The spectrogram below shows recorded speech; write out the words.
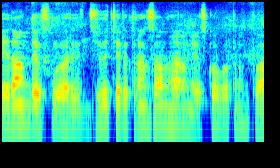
వేదాంతేశ్వరు వారి జీవ చరిత్ర అనుసంధానం చేసుకోబోతున్నాం. పా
